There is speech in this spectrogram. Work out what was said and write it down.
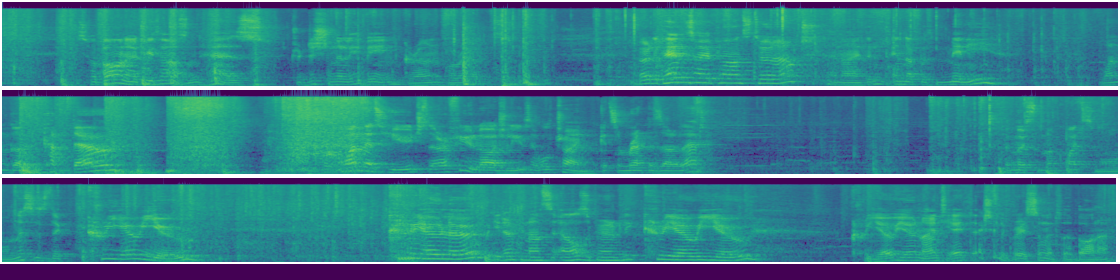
This Habano 2000 has traditionally been grown for oats. But it depends how your plants turn out, and I didn't end up with many. One got cut down. One that's huge, there are a few large leaves. I will try and get some wrappers out of that. But most of them are quite small. And this is the Criollo. Criollo, but you don't pronounce the L's apparently. Criollo. Criollo 98. They actually look very similar to the Habano.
